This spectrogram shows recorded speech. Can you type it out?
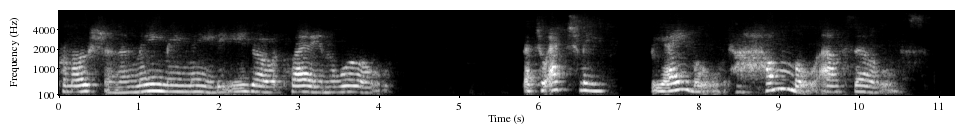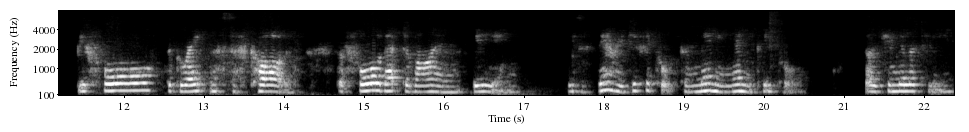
promotion and me, me, me, the ego at play in the world that to actually be able to humble ourselves before the greatness of God before that divine being is very difficult for many, many people. So humility.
